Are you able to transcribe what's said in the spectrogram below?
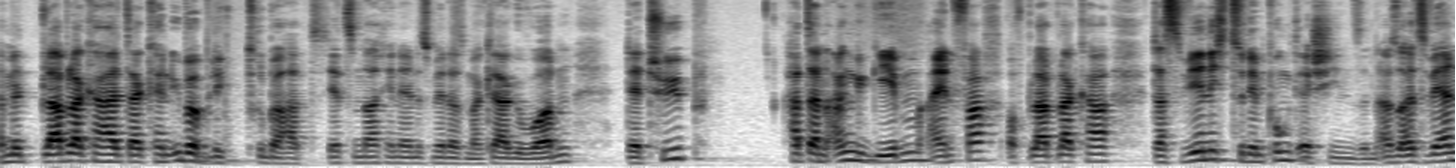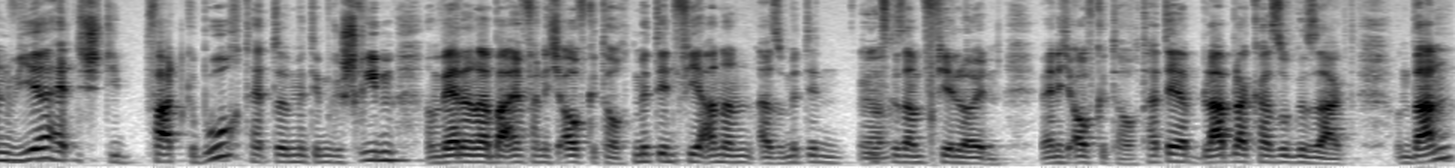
damit BlaBlaCar halt da keinen Überblick drüber hat, jetzt im Nachhinein ist mir das mal klar geworden, der Typ hat dann angegeben, einfach auf BlaBlaCar, dass wir nicht zu dem Punkt erschienen sind. Also als wären wir, hätte ich die Fahrt gebucht, hätte mit dem geschrieben und wäre dann aber einfach nicht aufgetaucht. Mit den vier anderen, also mit den Ja. insgesamt vier Leuten, wäre nicht aufgetaucht. Hat der BlaBlaCar so gesagt. Und dann,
